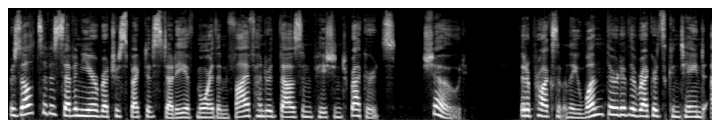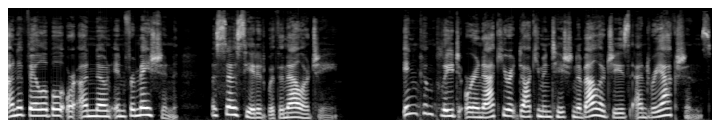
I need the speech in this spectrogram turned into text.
Results of a seven year retrospective study of more than 500,000 patient records showed that approximately one third of the records contained unavailable or unknown information associated with an allergy. Incomplete or inaccurate documentation of allergies and reactions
